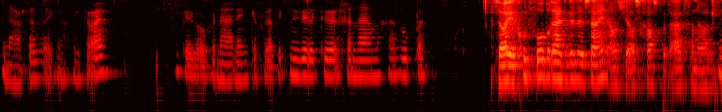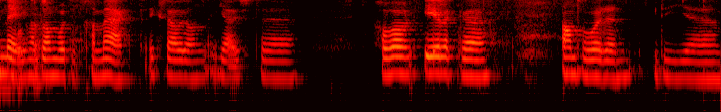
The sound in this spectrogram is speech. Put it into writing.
Nou, dat weet ik nog niet hoor. Moet ik even over nadenken voordat ik nu willekeurige namen ga roepen. Zou je goed voorbereid willen zijn als je als gast wordt uitgenodigd in de Nee, podcast? want dan wordt het gemaakt. Ik zou dan juist eh, gewoon eerlijke antwoorden die, ehm,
